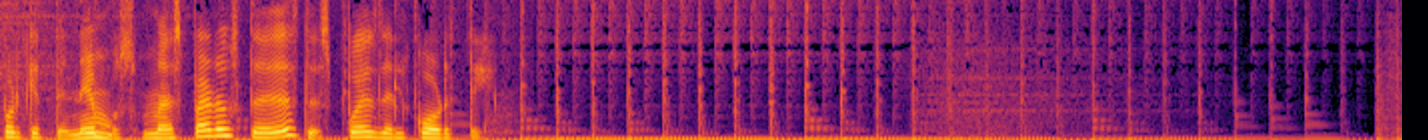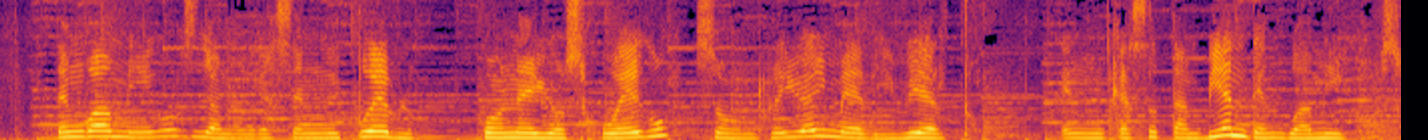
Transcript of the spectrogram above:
porque tenemos más para ustedes después del corte. Tengo amigos y amigas en mi pueblo. Con ellos juego, sonrío y me divierto. En mi casa también tengo amigos.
